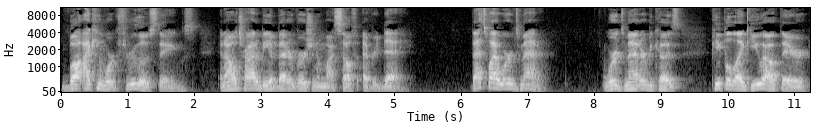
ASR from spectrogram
but I can work through those things and I'll try to be a better version of myself every day. That's why words matter. Words matter because people like you out there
